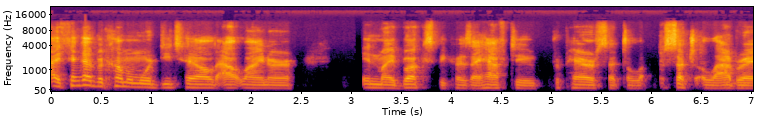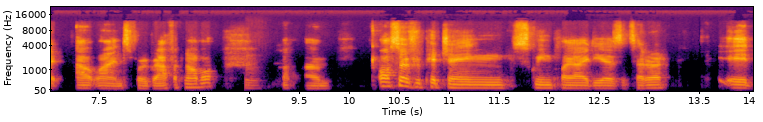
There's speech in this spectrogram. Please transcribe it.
I think I've become a more detailed outliner in my books because I have to prepare such el- such elaborate outlines for a graphic novel. Um, also for pitching screenplay ideas, etc. It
